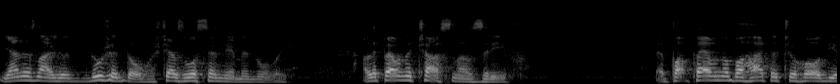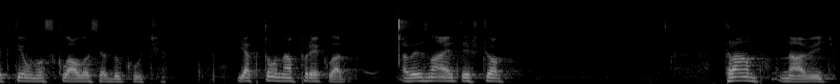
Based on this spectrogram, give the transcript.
Я не знаю, дуже довго, ще з восени минулої. Але певно час назрів. Е, па- Певно, багато чого об'єктивно склалося до кучі. Як то, наприклад, ви знаєте, що Трамп навіть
